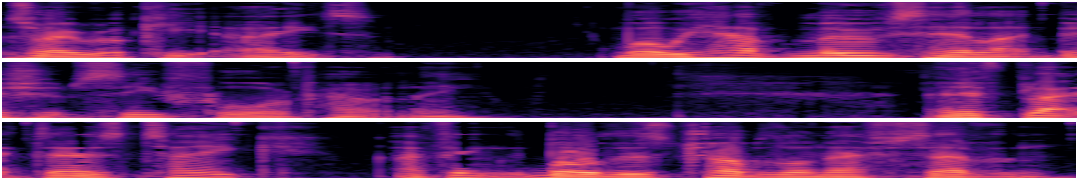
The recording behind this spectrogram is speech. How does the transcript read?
sorry, rook e8. Well, we have moves here like bishop c4, apparently. And if black does take, I think, well, there's trouble on f7.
